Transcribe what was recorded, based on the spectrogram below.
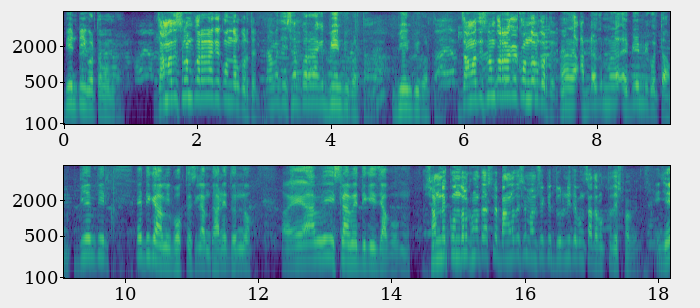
বিএনপি করতাম আমরা। জামাত ইসলাম করার আগে কন্দল করতেন? জামাত ইসলাম করার আগে বিএনপি করতাম। বিএনপি করতাম। জামাত ইসলাম করার আগে কন্দল করতেন? হ্যাঁ আমরা বিএমপি করতাম। বিএনপির এদিকে আমি ভক্ত ছিলাম ধানের ধন্য। আমি ইসলামের দিকেই যাব। সামনে কন্দল ক্ষমতা আসলে বাংলাদেশের মানুষ একটি দুর্নীতি এবং চাঁদামুক্ত দেশ পাবে? এই যে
